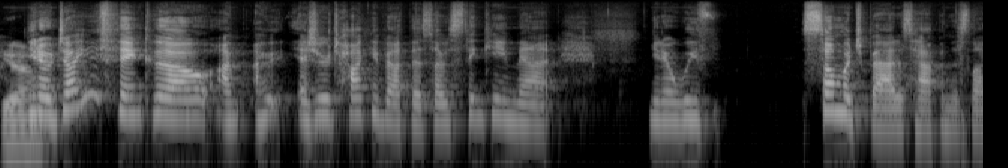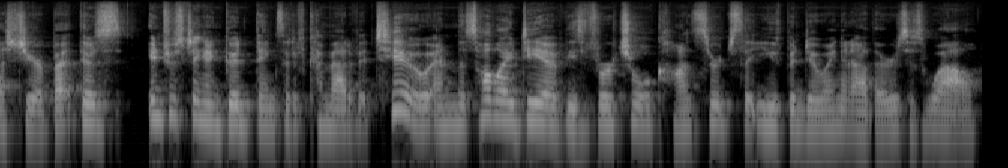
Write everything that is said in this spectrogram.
Yeah. You know, don't you think though? I'm, I, as you're talking about this, I was thinking that you know, we've so much bad has happened this last year, but there's interesting and good things that have come out of it too. And this whole idea of these virtual concerts that you've been doing and others as well,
